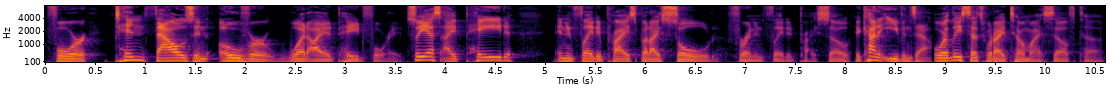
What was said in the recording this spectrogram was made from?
for 10,000 over what I had paid for it. So yes, I paid an inflated price, but I sold for an inflated price. So it kind of evens out. Or at least that's what I tell myself to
